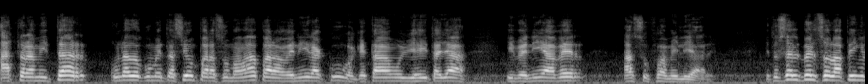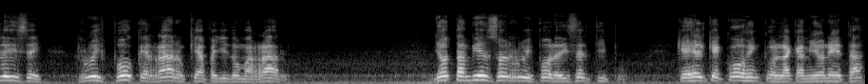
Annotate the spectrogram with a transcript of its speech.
a tramitar una documentación para su mamá para venir a Cuba, que estaba muy viejita ya, y venía a ver a sus familiares. Entonces él ve el solapín y le dice, Ruiz Po, qué raro, qué apellido más raro. Yo también soy Ruiz Po, le dice el tipo, que es el que cogen con la camioneta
